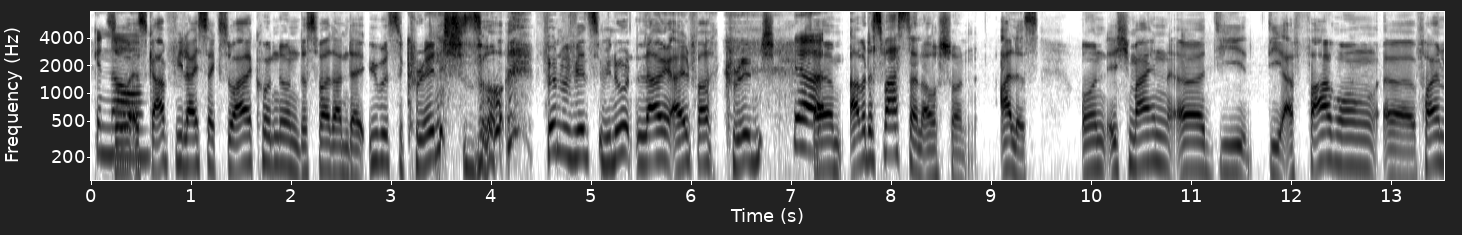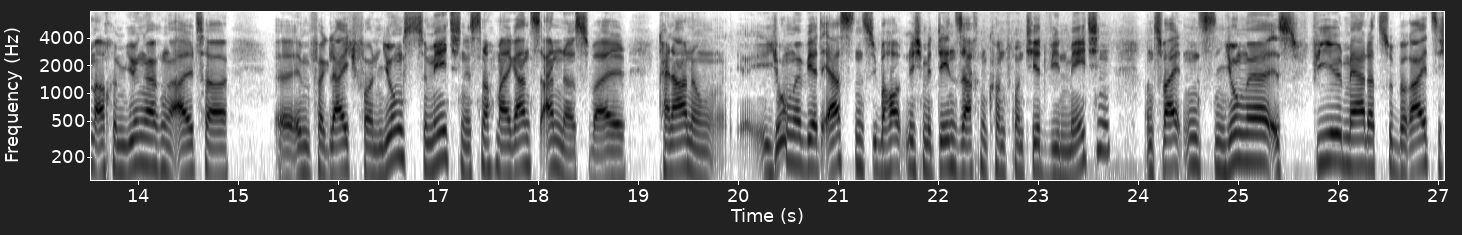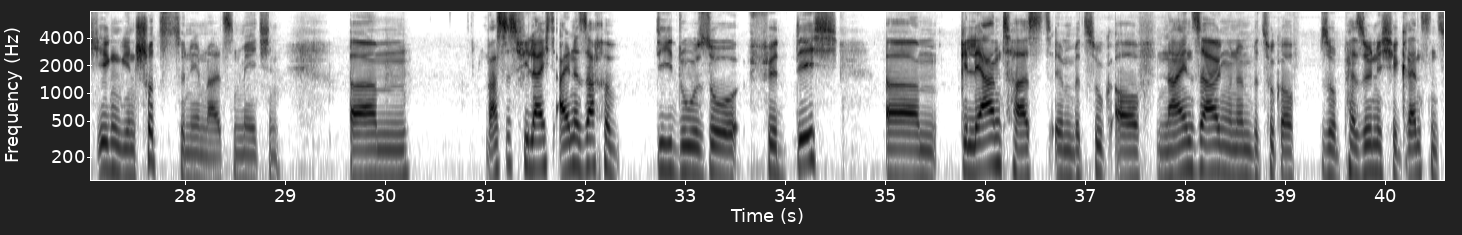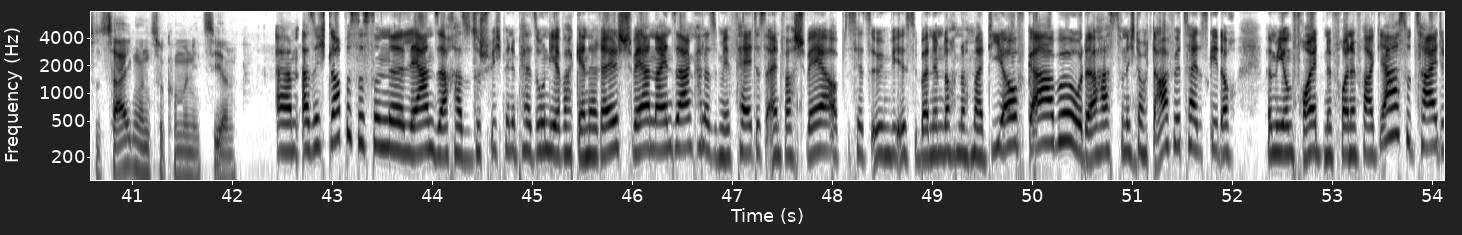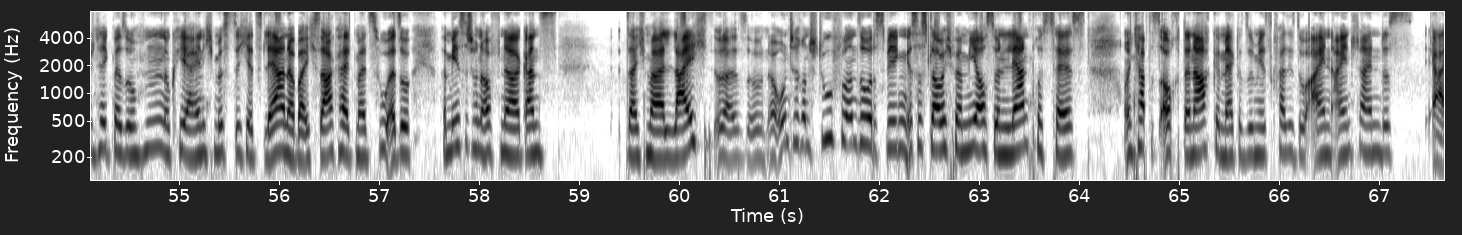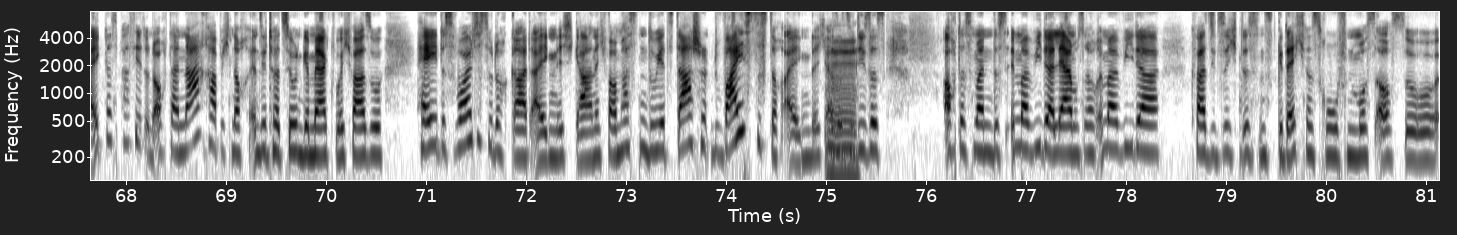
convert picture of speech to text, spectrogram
Genau. So, es gab vielleicht Sexualkunde und das war dann der übelste Cringe. So 45 Minuten lang einfach Cringe. Ja. Ähm, aber das war es dann auch schon. Alles. Und ich meine, äh, die, die Erfahrung, äh, vor allem auch im jüngeren Alter, äh, im Vergleich von Jungs zu Mädchen ist nochmal ganz anders, weil, keine Ahnung, Junge wird erstens überhaupt nicht mit den Sachen konfrontiert wie ein Mädchen und zweitens, ein Junge ist viel mehr dazu bereit, sich irgendwie in Schutz zu nehmen als ein Mädchen. Ähm, was ist vielleicht eine Sache, die du so für dich ähm, gelernt hast in Bezug auf Nein sagen und in Bezug auf so persönliche Grenzen zu zeigen und zu kommunizieren? Ähm, also ich glaube, es ist so eine Lernsache. Also zum Beispiel, ich bin eine Person, die einfach generell schwer Nein sagen kann. Also mir fällt es einfach schwer, ob das jetzt irgendwie ist, übernimm doch nochmal die Aufgabe oder hast du nicht noch dafür Zeit? Es geht auch bei mir um Freunde. Eine Freundin fragt, ja, hast du Zeit? Und ich denke mir so, hm, okay, eigentlich müsste ich jetzt lernen, aber ich sage halt mal zu. Also bei mir ist es schon auf einer ganz sag ich mal, leicht oder so in der unteren Stufe und so. Deswegen ist es, glaube ich, bei mir auch so ein Lernprozess. Und ich habe das auch danach gemerkt. Also mir ist quasi so ein einschneidendes Ereignis passiert und auch danach habe ich noch in Situationen gemerkt, wo ich war so, hey, das wolltest du doch gerade eigentlich gar nicht. Warum hast denn du jetzt da schon, du weißt es doch eigentlich. Also mhm. so dieses, auch dass man das immer wieder lernen muss und auch immer wieder quasi sich das ins Gedächtnis rufen muss, auch so,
